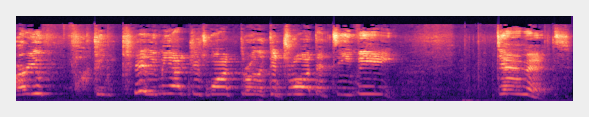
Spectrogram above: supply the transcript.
Are you fucking kidding me? I just want to throw the control at the TV! Damn it! It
